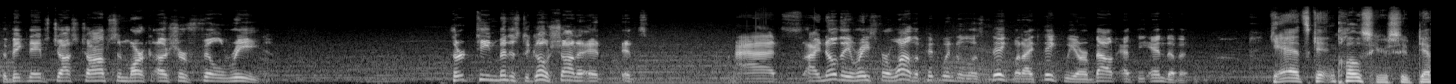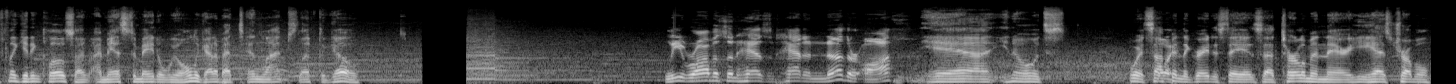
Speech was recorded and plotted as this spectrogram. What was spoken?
The big names Josh Thompson, Mark Usher, Phil Reed. 13 minutes to go. Sean, it, it's, it's. I know they raced for a while. The pit window is big, but I think we are about at the end of it. yeah, it's getting close here, Soup. Definitely getting close. I, I'm estimating we only got about 10 laps left to go. Lee Robinson hasn't had another off. Yeah, you know, it's, boy, it's not Boy. been the greatest day. As uh, Terlamen there, he has trouble,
